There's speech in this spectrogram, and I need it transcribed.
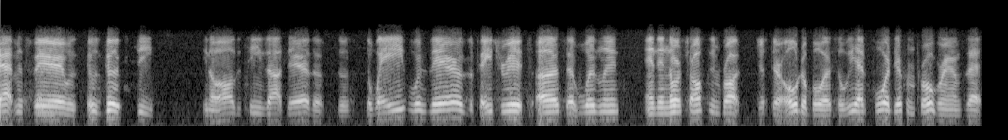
atmosphere. It was it was good to see you know, all the teams out there. The the the Wave was there, the Patriots, us at Woodland, and then North Charleston brought just their older boys. So we had four different programs that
